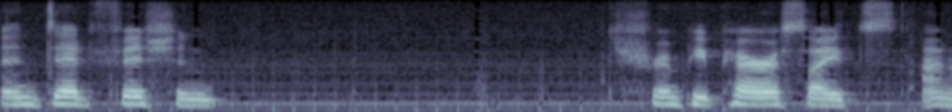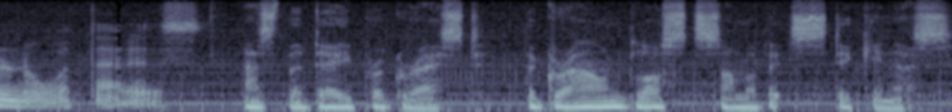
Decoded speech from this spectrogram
and dead fish and shrimpy parasites. I don't know what that is. As the day progressed, the ground lost some of its stickiness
